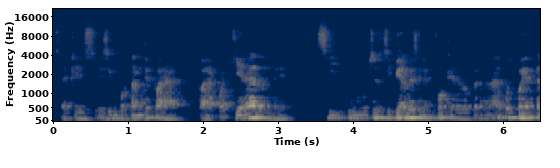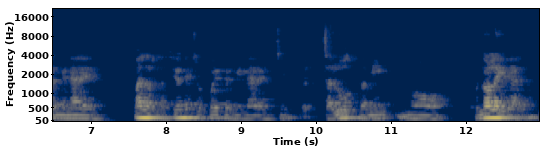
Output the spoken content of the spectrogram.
o sea que es, es importante para para cualquiera, donde si, muchos, si pierdes el enfoque de lo personal, pues pueden terminar en malas relaciones o puede terminar en salud también, no, no la ideal.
